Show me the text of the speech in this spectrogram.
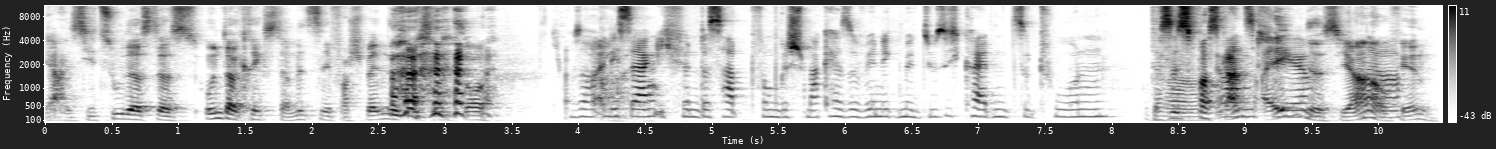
Ja, sieh zu, dass du das unterkriegst, damit es nicht verschwendet ist und so. Ich muss auch ehrlich sagen, ich finde, das hat vom Geschmack her so wenig mit Süßigkeiten zu tun. Das ist was ganz Irgendwie. Eigenes, ja, Ja. auf jeden Fall.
